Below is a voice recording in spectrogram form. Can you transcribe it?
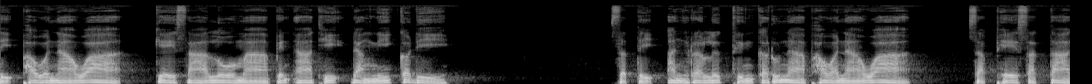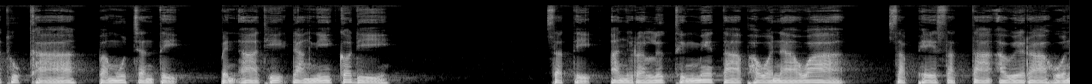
ติภาวนาว่า เกสาโลมาเป็นอาทิดังนี้ก็ดี สติอันระลึกถึงกรุณาภาวนาว่า สัพเพสัตตาทุกขาปมุจจันติ เป็นอาทิดังนี้ก็ดี สติอันระลึกถึงเมตตาภาวนาว่า สัพเพสัตตาอเวราโหน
